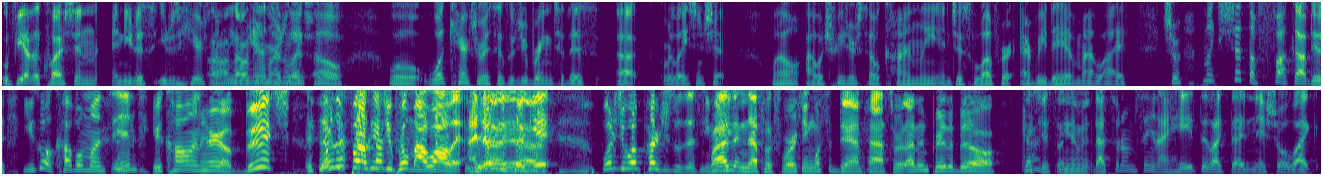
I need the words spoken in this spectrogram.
if you have the question and you just you just hear some Oh, of that would be answers like, oh, well, what characteristics would you bring to this uh, relationship? Well, I would treat her so kindly and just love her every day of my life. Sure, I'm like, shut the fuck up, dude. You go a couple months in, you're calling her a bitch. Where the fuck did you put my wallet? I know Yeah, you took it. What did you? What purchase was this? You Why made? isn't Netflix working? What's the damn password? I didn't pay the bill. God it's just like, damn it. that's what I'm saying. I hate the like the initial like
